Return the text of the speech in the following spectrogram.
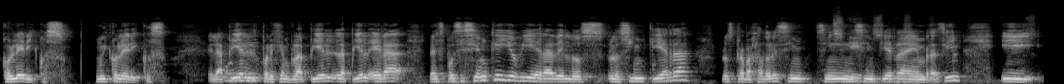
coléricos, muy coléricos. La piel, por ejemplo, la piel, la piel era, la exposición que yo vi era de los, los sin tierra, los trabajadores sin, sin, tierra en Brasil, y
